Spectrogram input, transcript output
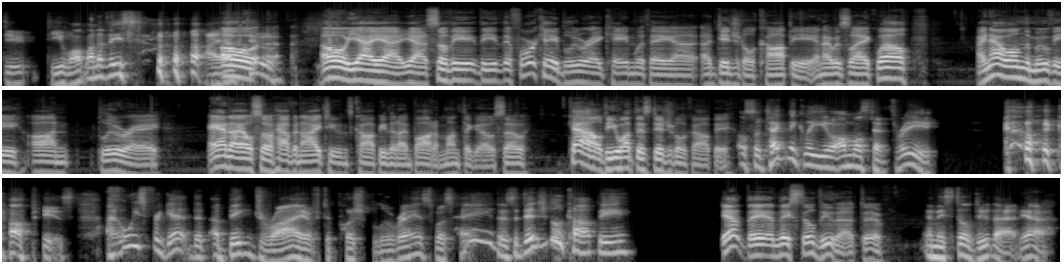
"Do do you want one of these?" I have Oh, two. Oh yeah, yeah, yeah. So the the the 4K Blu-ray came with a uh, a digital copy, and I was like, well, I now own the movie on Blu-ray, and I also have an iTunes copy that I bought a month ago. So, Cal, do you want this digital copy? Oh, so technically, you almost have three copies. I always forget that a big drive to push Blu-rays was, hey, there's a digital copy, Yeah, they and they still do that too. And they still do that. Yeah.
